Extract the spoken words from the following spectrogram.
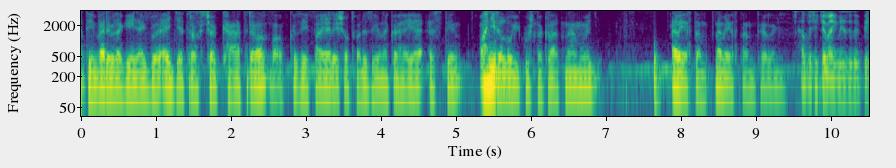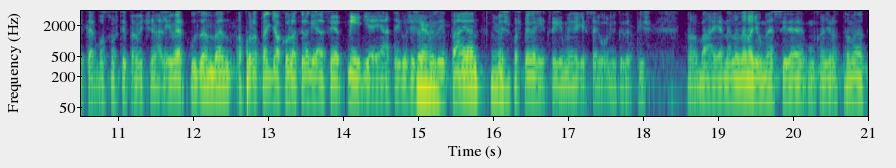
latin verőlegényekből egyet raksz csak hátra a középpályára, és ott van özülnek a helye, ezt én annyira logikusnak látnám, hogy nem értem, nem értem tényleg. Hát vagy hogyha megnézzük, hogy Péter Bosz most éppen mit csinál Leverkusenben, akkor ott meg gyakorlatilag elfér négy ilyen játékos is ja. a középpályán, ja. és most még a hétvégén még egészen jól működött is a Bayern ellen, de nagyon messzire kanyarodtam el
